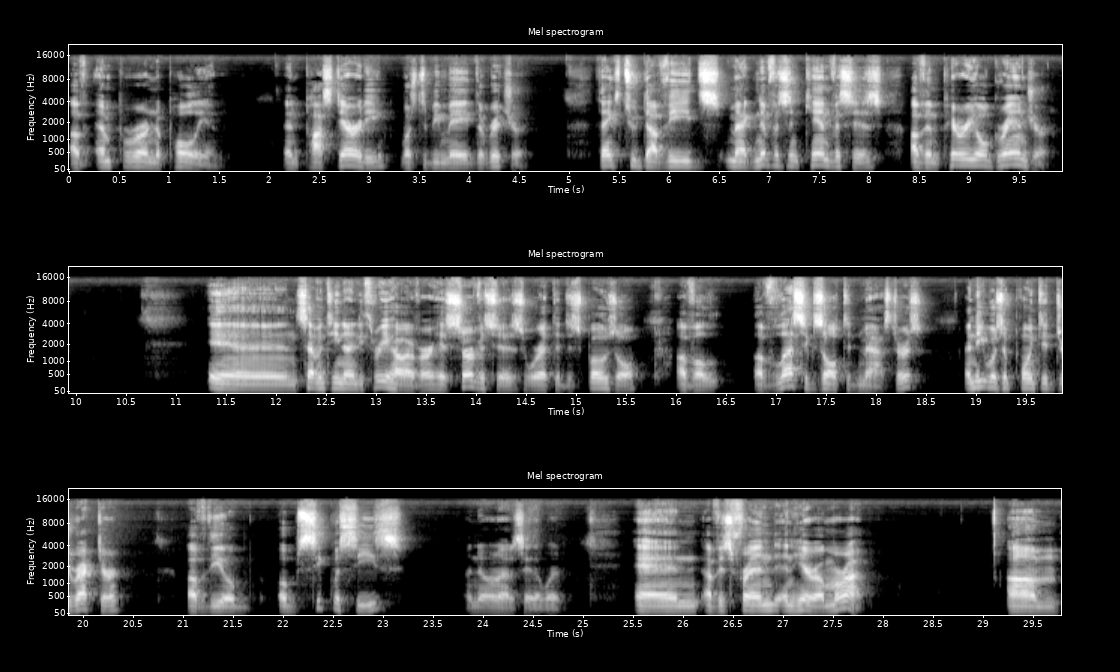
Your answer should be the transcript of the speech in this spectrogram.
of Emperor Napoleon, and posterity was to be made the richer, thanks to David's magnificent canvases of imperial grandeur. In 1793, however, his services were at the disposal of, a, of less exalted masters, and he was appointed director of the ob- obsequies, I don't know how to say that word, and of his friend and hero Marat. Um,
